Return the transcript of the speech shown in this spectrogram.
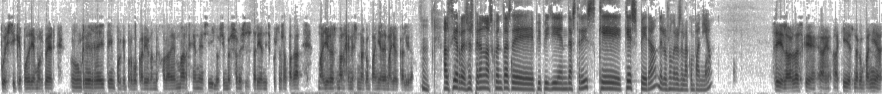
pues sí que podríamos ver un re-rating porque provocaría una mejora de márgenes y los inversores estarían dispuestos a pagar mayores márgenes en una compañía de mayor calidad. Hmm. Al cierre, se esperan las cuentas de PPG Industries. ¿Qué, ¿Qué espera de los números de la compañía? Sí, la verdad es que aquí es una compañía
